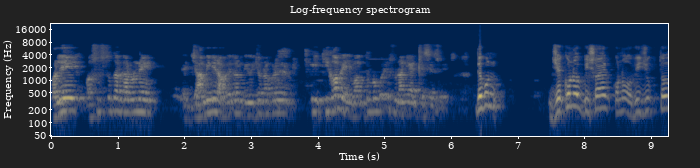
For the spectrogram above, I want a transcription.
ফলে অসুস্থতার কারণে জামিনের আবেদন বিবেচনা করে কি হবে? এই মন্তব্য করে শুনানি আজকে শেষ হয়েছে। দেখুন, যে কোনো বিষয়ের কোনো অভিযুক্ত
